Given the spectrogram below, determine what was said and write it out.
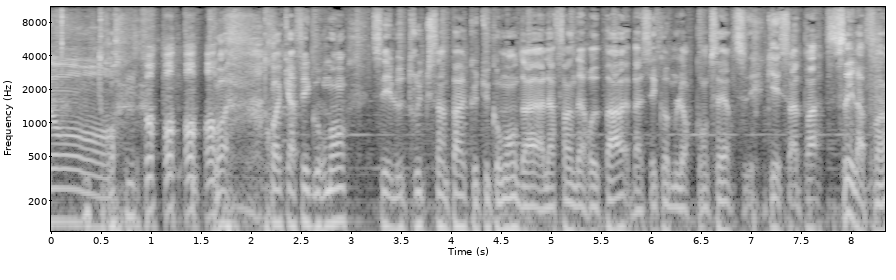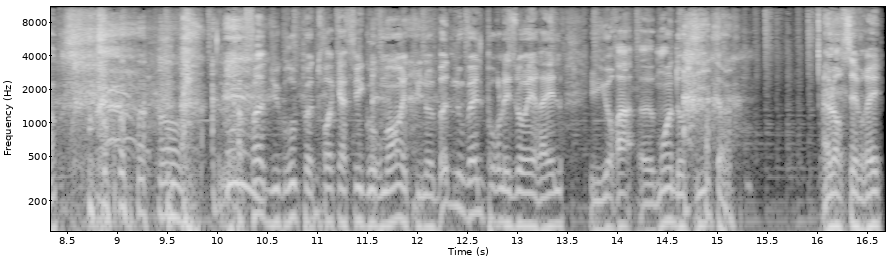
non 3, Cafés Gourmands, c'est le truc sympa que tu commandes à la fin d'un repas. Bah, c'est comme leur concert, qui est sympa, c'est la fin. la fin du groupe 3 Cafés Gourmands est une bonne nouvelle pour les ORL. Il y aura euh, moins d'otites. Alors c'est vrai,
